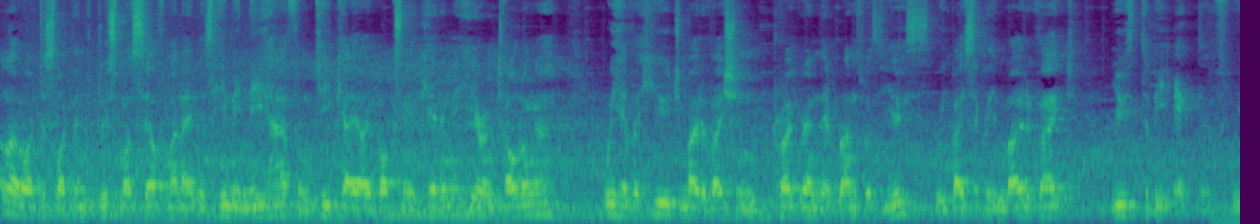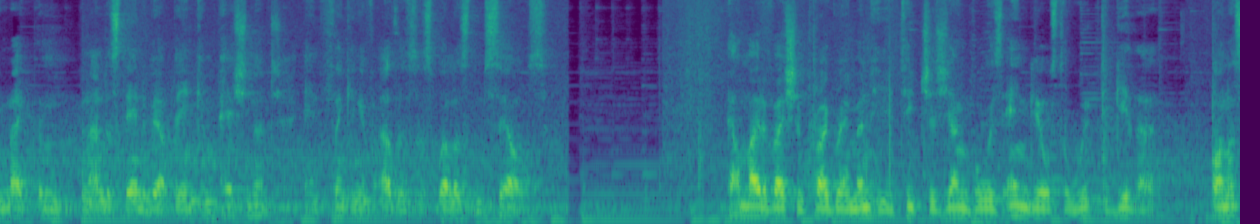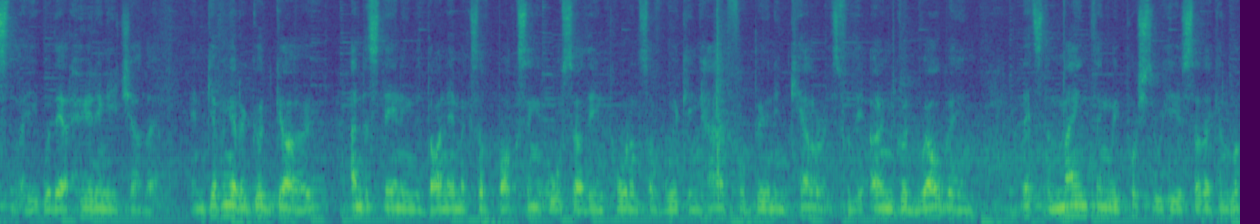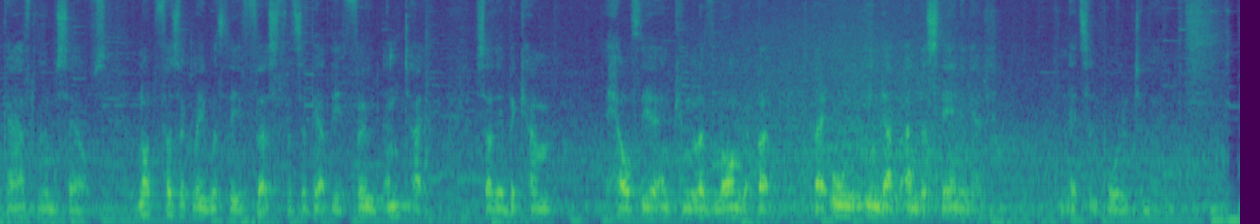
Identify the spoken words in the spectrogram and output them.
I'd just like to introduce myself. My name is Hemi Niha from TKO Boxing Academy here in Tauranga. We have a huge motivation program that runs with youth. We basically motivate youth to be active. We make them understand about being compassionate and thinking of others as well as themselves. Our motivation program in here teaches young boys and girls to work together honestly without hurting each other and giving it a good go, understanding the dynamics of boxing, also the importance of working hard for burning calories for their own good well-being. That's the main thing we push through here so they can look after themselves. Not physically with their fists, it's about their food intake so they become healthier and can live longer, but they all end up understanding it and that's important to me.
